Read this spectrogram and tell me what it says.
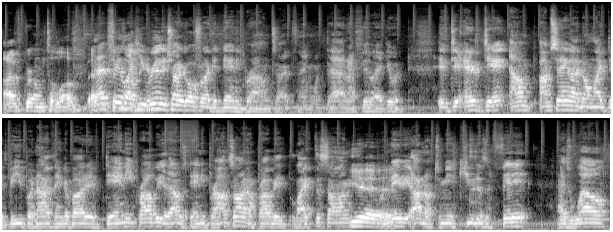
I've grown to love. That feels like here. really tried to go for like a Danny Brown type thing with that, and I feel like it would. If Da- if Dan, I'm I'm saying I don't like the beat, but now I think about it, if Danny probably if that was Danny Brown song, I probably like the song. Yeah. But maybe I don't know. To me, Q doesn't fit it as well.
